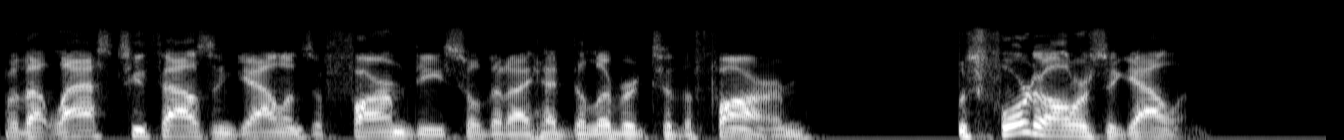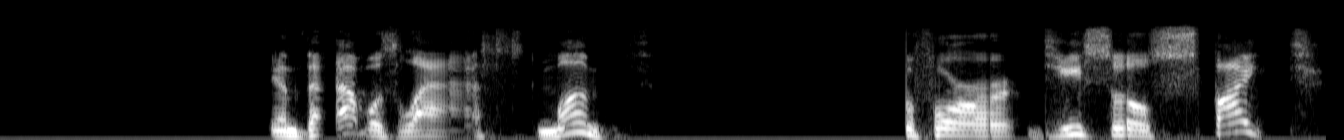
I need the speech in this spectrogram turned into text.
for that last 2,000 gallons of farm diesel that I had delivered to the farm was $4 a gallon. And that was last month before diesel spiked.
